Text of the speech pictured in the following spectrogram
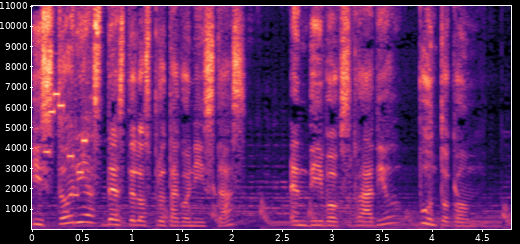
Historias desde los protagonistas en divoxradio.com.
